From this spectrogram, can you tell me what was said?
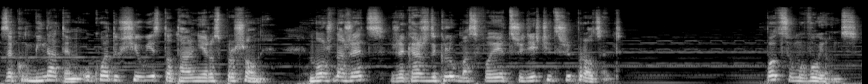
Za kombinatem układ sił jest totalnie rozproszony. Można rzec, że każdy klub ma swoje 33%. Podsumowując,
